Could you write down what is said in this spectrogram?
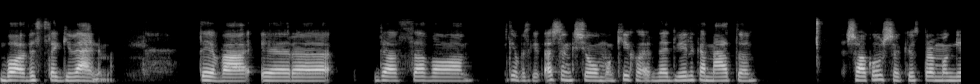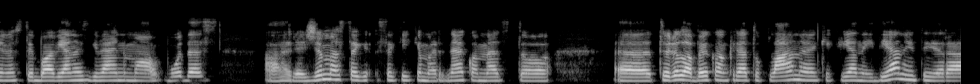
buvo visą gyvenimą. Tai va ir e, dėl savo kaip pasakyt aš anksčiau mokykloje ar ne dvylika metų šokau šokius pramoginius tai buvo vienas gyvenimo būdas režimas sakykim ar ne kuomet tu E, turi labai konkretų planą kiekvienai dienai, tai yra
